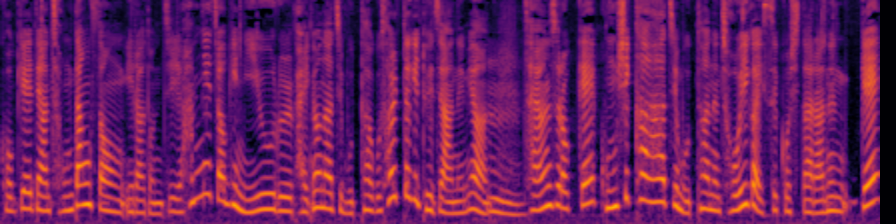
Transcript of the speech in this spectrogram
거기에 대한 정당성이라든지 합리적인 이유를 발견하지 못하고 설득이 되지 않으면 음. 자연스럽게 공식화하지 못하는 저희가 있을 것이다라는 게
